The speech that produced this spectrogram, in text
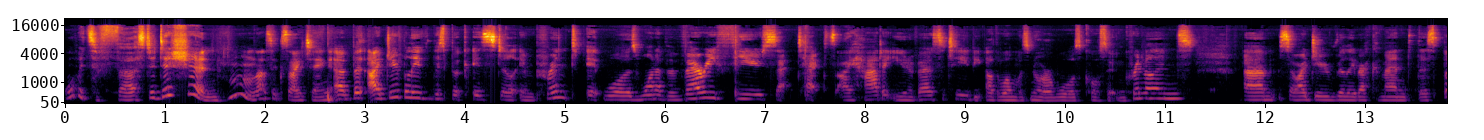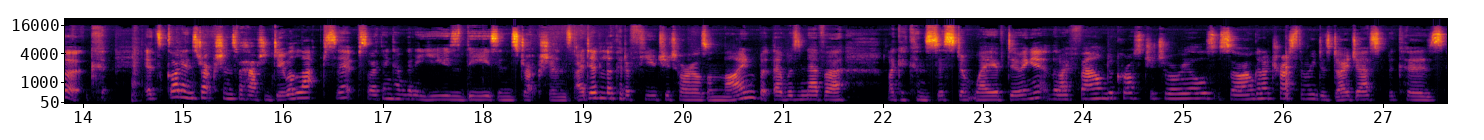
Oh, it's a first edition. Hmm, that's exciting. Uh, but I do believe this book is still in print. It was one of the very few set texts I had at university. The other one was Nora Waugh's Corset and Crinolines. Um, so I do really recommend this book. It's got instructions for how to do a lapped zip, so I think I'm going to use these instructions. I did look at a few tutorials online, but there was never like a consistent way of doing it that I found across tutorials. So I'm going to trust the Reader's Digest because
